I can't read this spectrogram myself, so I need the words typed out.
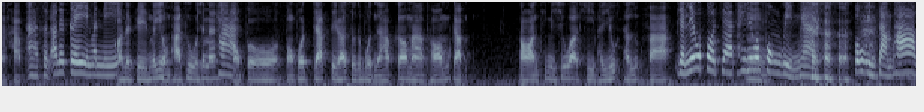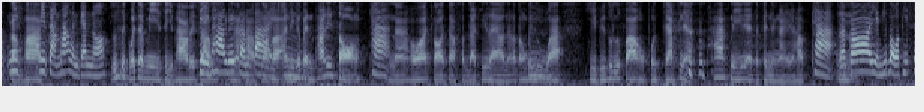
นะครับอ่าส่วน On the Green วันนี้ On the Green เมื่อกี้ผมพาร์ท2ใช่ไหมค่ะของโปรของโปรจับติรัสสุตบุตรนะครับก็มาพร้อมกับ ตอนที่มีชื่อว่าขี่พายุทะลุฟ้า อย่าเรียกว่าโปรแจบให้เรียกว่าอืมฟงหวินไงฟงหวินสามภาคสามภาคมีสามภาคเหมือนกันเนาะรู้สึกว่าจะมี4ภาคด้วยซ้ำสี่ภาคด้วยซ้ำไปนะครับแล้วก็อันนี้อืมก็เป็นภาคที่ค่ะ2นะเพราะว่าต่อจากสัปดาห์ที่แล้วนะก็ต้องไปดูอืมว่าขี่พายุทะลุฟ้าของโปรจับเนี่ยภาคนี้เนี่ยจะเป็นยังไงนะครับค่ะ แล้วก็อย่างที่บอกว่าพิเศ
